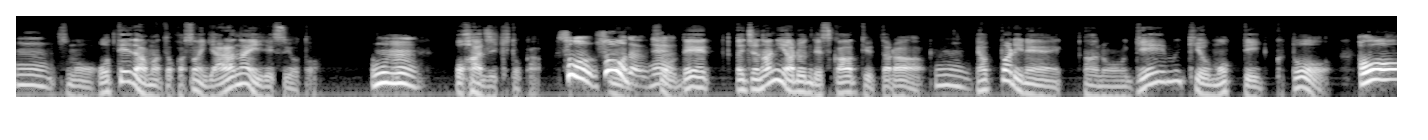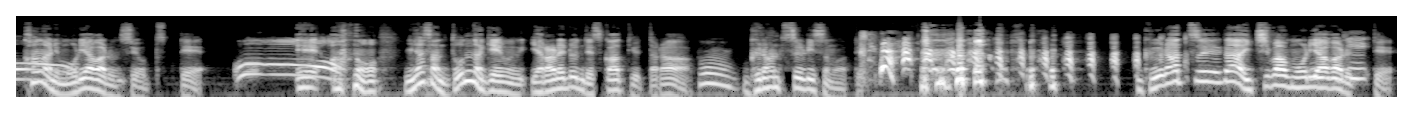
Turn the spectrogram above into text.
い。うん。その、お手玉とかそういうのやらないですよと。うんうん。おはじきとか。そう、そうだよそう。ね。で、えじゃあ何やるんですか？って言ったら、うん。やっぱりね、あの、ゲーム機を持っていくと。かなり盛り上がるんですよ、つって。え、あの、皆さんどんなゲームやられるんですかって言ったら、うん。グランツーリスモだって。グラツが一番盛り上がるって。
